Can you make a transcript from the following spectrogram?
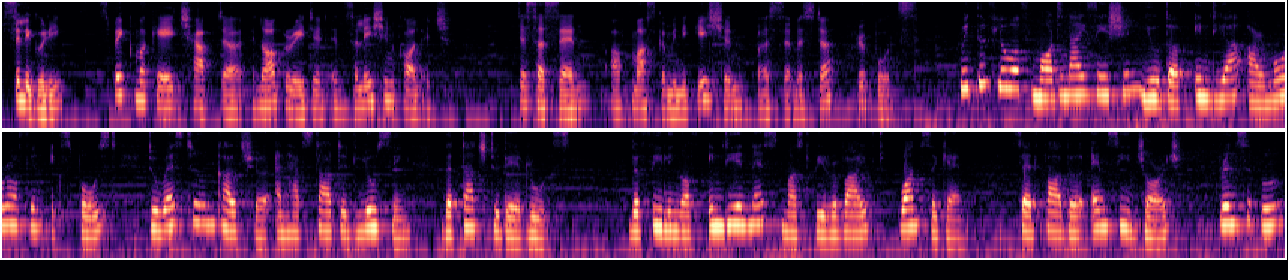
Siliguri, SPIC MACAY chapter inaugurated in Salesian College. Tissa Sen of Mass Communication first semester reports. With the flow of modernization, youth of India are more often exposed to Western culture and have started losing the touch to their roots. The feeling of Indianness must be revived once again, said Father M.C. George, principal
